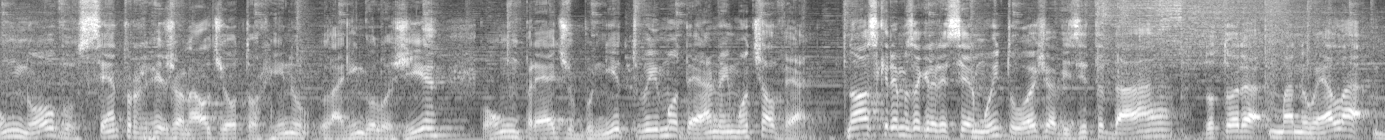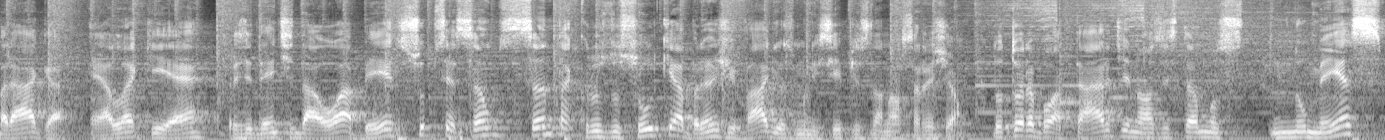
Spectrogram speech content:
um novo Centro Regional de Otorrinolaringologia, com um prédio bonito e moderno em Monte Alverne. Nós queremos agradecer muito hoje a visita da doutora Manuela Braga, ela que é presidente da OAB Subseção Santa Cruz do Sul, que abrange vários municípios da nossa região. Doutora, boa tarde. Nós estamos no mês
